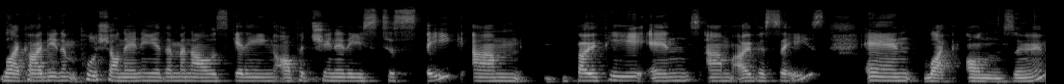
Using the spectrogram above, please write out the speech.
like I didn't push on any of them and I was getting opportunities to speak um, both here and um, overseas and like on Zoom.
